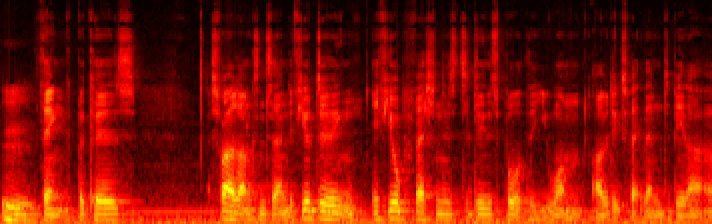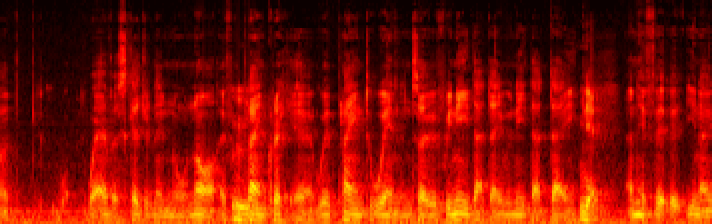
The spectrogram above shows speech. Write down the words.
Mm. think, because as far as I'm concerned, if you're doing, if your profession is to do the sport that you want, I would expect them to be like, oh, whatever, scheduling or not. If we're Mm. playing cricket, we're playing to win, and so if we need that day, we need that day. Yeah. And if it, you know,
